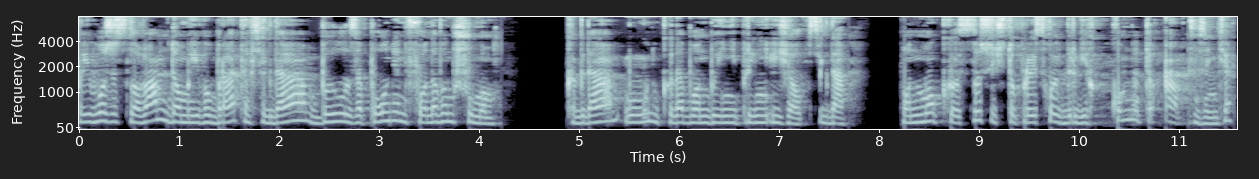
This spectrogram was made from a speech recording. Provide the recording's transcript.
По его же словам, дом его брата всегда был заполнен фоновым шумом. Когда, ну, когда бы он бы и не приезжал, всегда. Он мог слышать, что происходит в других комнатах. А, извините.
